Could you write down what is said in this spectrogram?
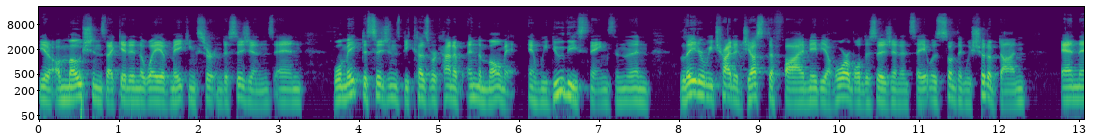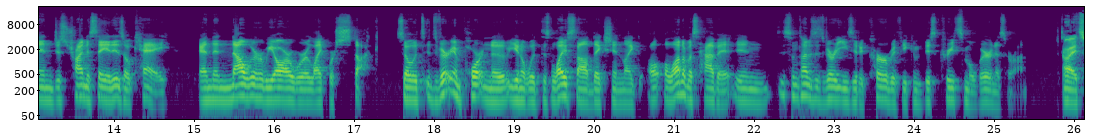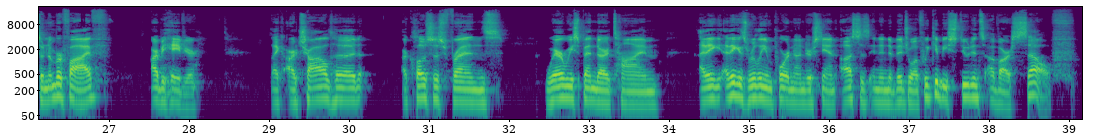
you know emotions that get in the way of making certain decisions and we'll make decisions because we're kind of in the moment and we do these things and then later we try to justify maybe a horrible decision and say it was something we should have done and then just trying to say it is okay and then now where we are we're like we're stuck. So it's it's very important to you know with this lifestyle addiction like a, a, lot of us have it and sometimes it's very easy to curb if you can just create some awareness around all right so number five our behavior like our childhood our closest friends where we spend our time i think i think it's really important to understand us as an individual if we could be students of ourself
